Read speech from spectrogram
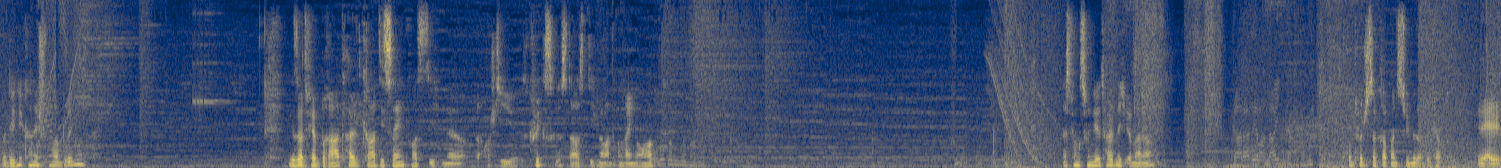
Aber den hier kann ich schon mal bringen. Wie gesagt, ich verbrate halt gerade die Sandquads, die ich mir, Quatsch, die Quick Stars, die ich mir am Anfang reingehauen habe. Es funktioniert halt nicht immer, ne? Und Twitch ist ja gerade mein Stream mit abgekackt. Lel.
